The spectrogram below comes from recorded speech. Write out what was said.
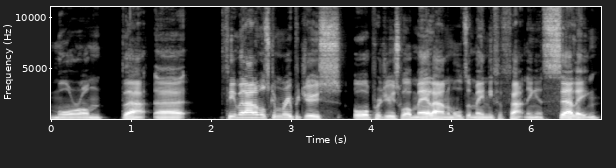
more on that? Uh, Female animals can reproduce or produce while male animals are mainly for fattening and selling.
